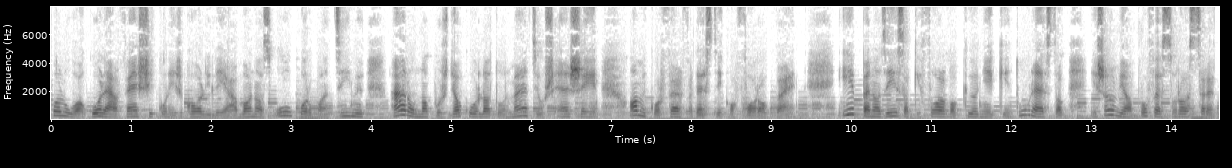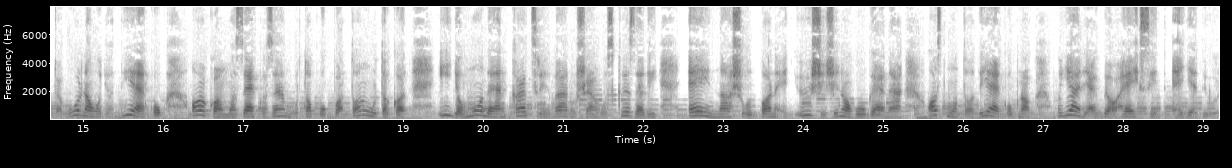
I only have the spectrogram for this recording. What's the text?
falu a Golán fensikon és Galileában az Ókorban című háromnapos gyakorlaton március 1-én, amikor felfedezték a faragványt. Éppen az északi falvak környékén túráztak, és Avian professzor azt szerette volna, hogy a diákok alkalmazzák az elmúlt napokban tanultakat, így a modern Katrin városához közeli Ein Nasudban egy ősi zsinagógánál azt mondta a diákoknak, hogy járják be a helyszínt egyedül.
